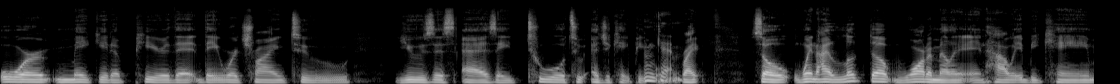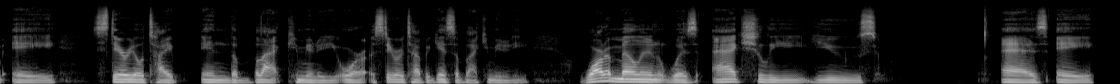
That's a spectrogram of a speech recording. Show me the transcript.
or make it appear that they were trying to use this as a tool to educate people Okay. right so when i looked up watermelon and how it became a stereotype in the black community or a stereotype against the black community watermelon was actually used as a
